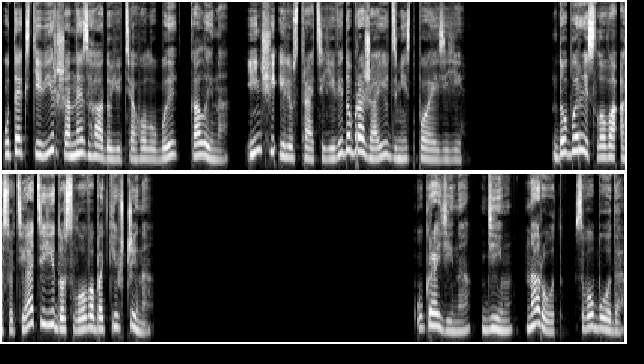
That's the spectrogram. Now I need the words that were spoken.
У тексті вірша не згадуються голуби, калина. Інші ілюстрації відображають зміст поезії. Добери слова асоціації до слова батьківщина. Україна, дім, народ, свобода,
